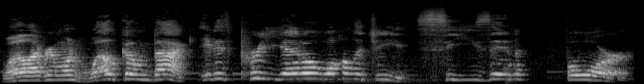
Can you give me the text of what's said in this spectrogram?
Well, everyone, welcome back. It is Prietology Season 4.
